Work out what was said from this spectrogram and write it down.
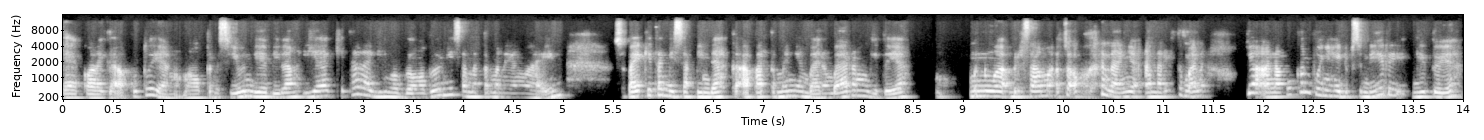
Kayak kolega aku tuh yang mau pensiun dia bilang, "Iya, kita lagi ngobrol-ngobrol nih sama teman yang lain supaya kita bisa pindah ke apartemen yang bareng-bareng gitu ya. Menua bersama." So aku kan nanya, "Anak itu mana?" "Ya, anakku kan punya hidup sendiri." gitu ya.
